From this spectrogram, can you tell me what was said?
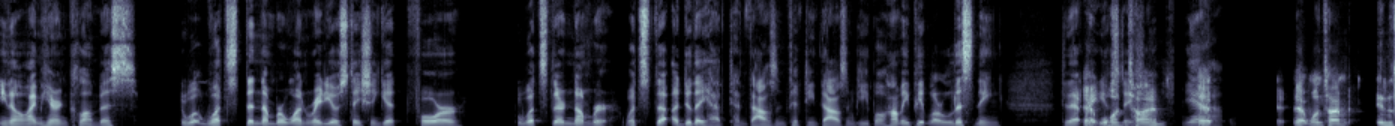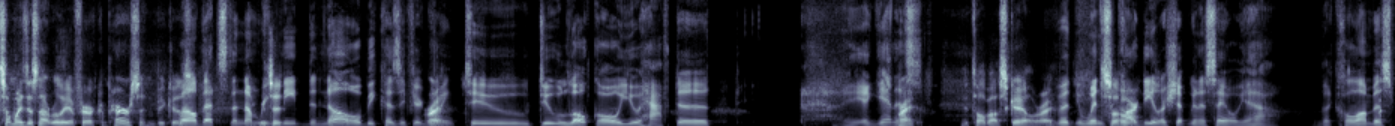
You know, I'm here in Columbus. What, what's the number one radio station get for what's their number? What's the uh, do they have 10,000, 15,000 people? How many people are listening to that at one station? time, Yeah. at one time, and in some ways, it's not really a fair comparison because Well, that's the number you a- need to know because if you're Right. going to do local, you have to again it's Right. it's all about scale, right? but when's the car dealership going to say, "Oh yeah, the Columbus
